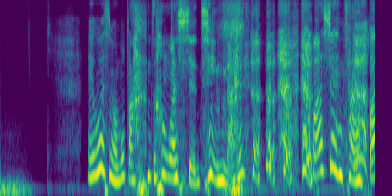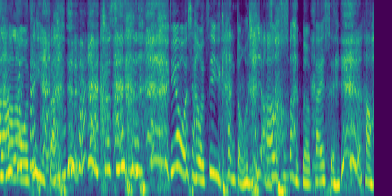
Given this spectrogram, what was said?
哎，为什么不把中文写进来？我要现场啊！好了，我自己翻，就是因为我想我自己看懂，我就想说算了，拜谁。好，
